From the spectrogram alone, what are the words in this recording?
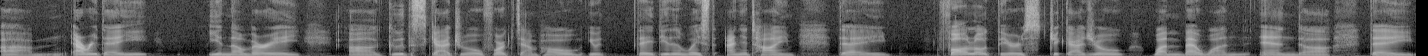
um, every day in a very uh, good schedule. For example, you they didn't waste any time. They followed their schedule one by one, and uh, they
